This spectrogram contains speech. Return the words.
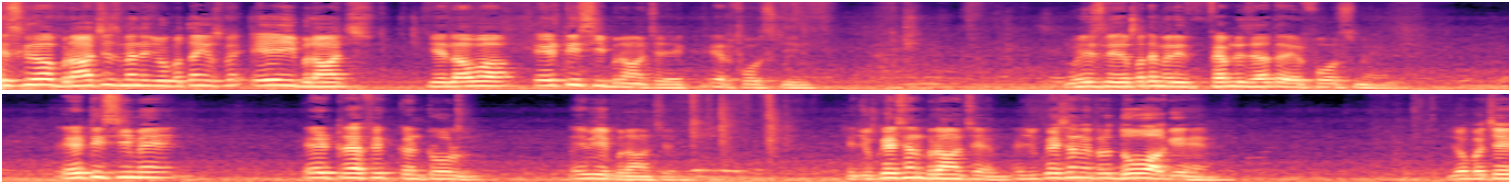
इसके अलावा ब्रांचेस मैंने जो बताई, उसमें ए ब्रांच के अलावा एटीसी ब्रांच है एक एयरफोर्स की। मुझे इसलिए पता है, मेरी फैमिली ज़्यादातर एयरफोर्स में है। एटीसी में एयर ट्रैफ़िक कंट्रोल ये भी एक ब्रांच है। एजुकेशन ब्रांच है। एजुकेशन में फिर दो आगे हैं। जो बच्चे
